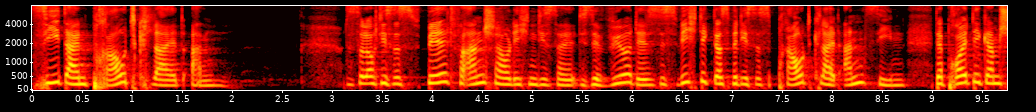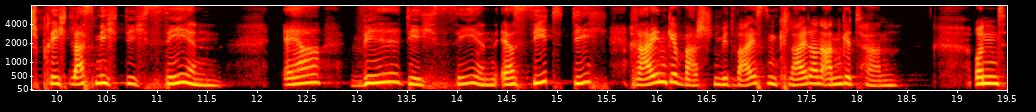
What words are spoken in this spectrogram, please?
zieh dein Brautkleid an. Das soll auch dieses Bild veranschaulichen, diese, diese Würde. Es ist wichtig, dass wir dieses Brautkleid anziehen. Der Bräutigam spricht, lass mich dich sehen. Er will dich sehen. Er sieht dich reingewaschen, mit weißen Kleidern angetan. Und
